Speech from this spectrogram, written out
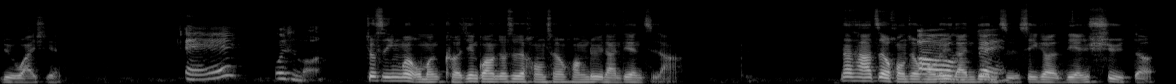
绿外线？哎，为什么？就是因为我们可见光就是红橙黄绿蓝靛紫啊。那它这个红橙黄绿哦蓝靛对紫是一个连续的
